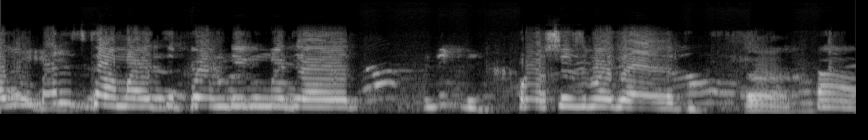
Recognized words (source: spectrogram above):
अजून बरीच काम आहेत. पेंडिंगमध्ये आहेत. प्रोसेस मध्ये आहेत. हा. हा.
